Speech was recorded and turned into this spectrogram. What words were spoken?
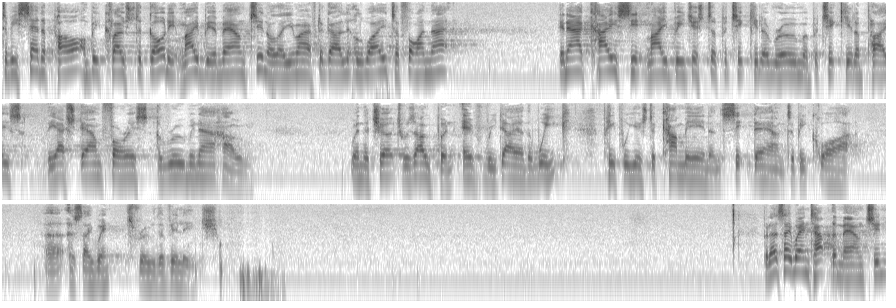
to be set apart and be close to God. It may be a mountain, although you may have to go a little way to find that. In our case, it may be just a particular room, a particular place, the Ashdown Forest, a room in our home when the church was open every day of the week, people used to come in and sit down to be quiet uh, as they went through the village. But as they went up the mountain,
